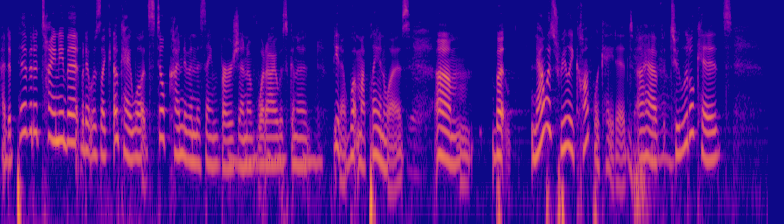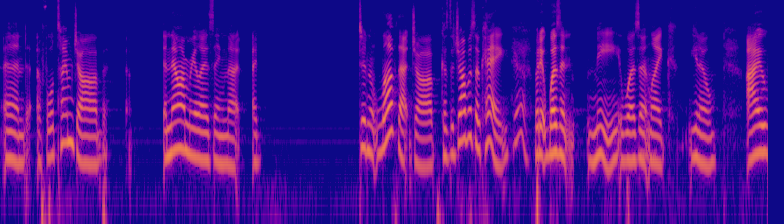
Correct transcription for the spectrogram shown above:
had to pivot a tiny bit but it was like okay well it's still kind of in the same version of what i was gonna you know what my plan was. Um but now it's really complicated. I have two little kids and a full-time job and now i'm realizing that i didn't love that job because the job was okay. Yeah. But it wasn't me. It wasn't like, you know, I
